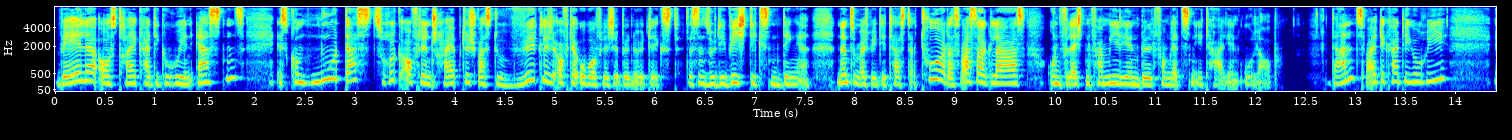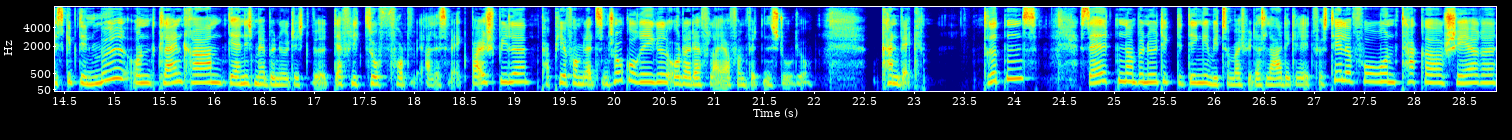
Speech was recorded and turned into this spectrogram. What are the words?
wähle aus drei Kategorien. Erstens, es kommt nur das zurück auf den Schreibtisch, was du wirklich auf der Oberfläche benötigst. Das sind so die wichtigsten Dinge. Ne, zum Beispiel die Tastatur, das Wasserglas und vielleicht ein Familienbild vom letzten Italienurlaub. Dann, zweite Kategorie, es gibt den Müll und Kleinkram, der nicht mehr benötigt wird. Der fliegt sofort alles weg. Beispiele, Papier vom letzten Schokoriegel oder der Flyer vom Fitnessstudio. Kann weg. Drittens, seltener benötigte Dinge wie zum Beispiel das Ladegerät fürs Telefon, Tacker, Schere,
